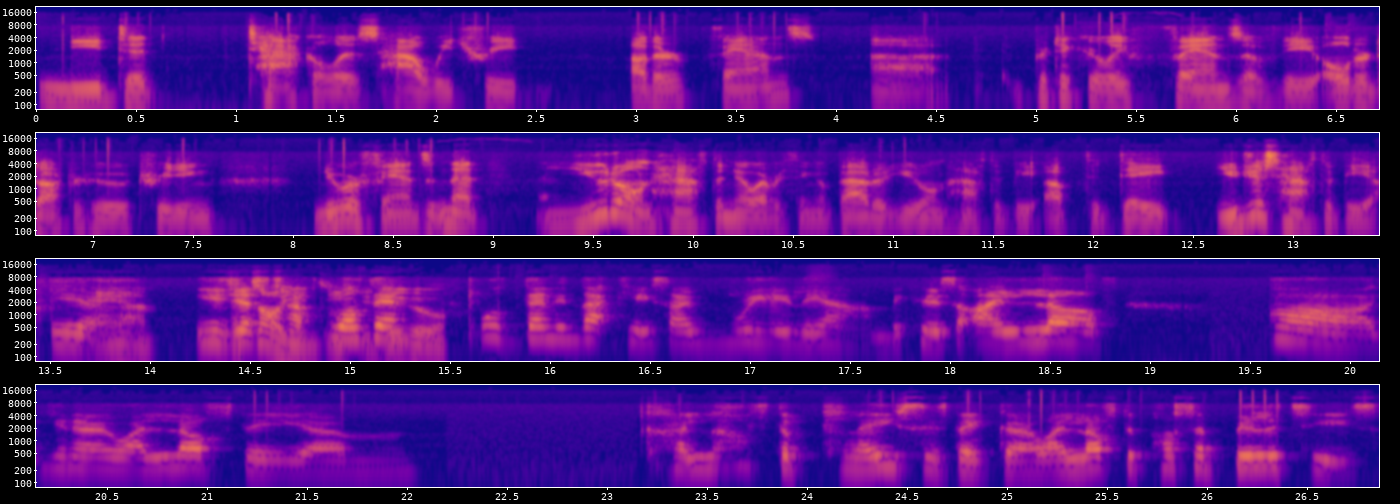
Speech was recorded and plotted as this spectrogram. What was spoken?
need to tackle is how we treat other fans, uh, particularly fans of the older Doctor Who treating newer fans, and that you don't have to know everything about it. You don't have to be up to date. You just have to be a Yeah. fan. You That's just all have you Well, to then, do. well, then in that case, I really am because I love. Ah, you know, I love the. Um, I love the places they go. I love the possibilities.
